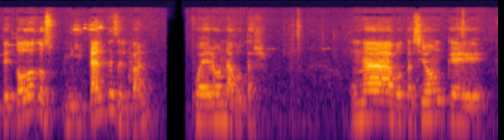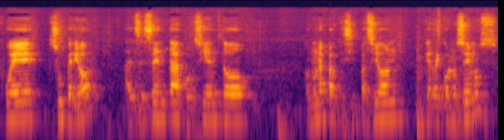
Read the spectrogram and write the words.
de todos los militantes del PAN fueron a votar. Una votación que fue superior al 60% con una participación que reconocemos,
